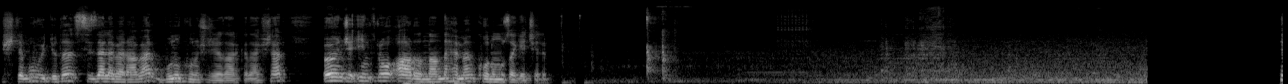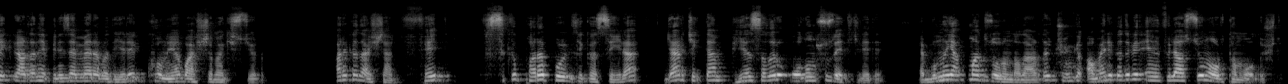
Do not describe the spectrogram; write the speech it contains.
İşte bu videoda sizlerle beraber bunu konuşacağız arkadaşlar. Önce intro ardından da hemen konumuza geçelim. Tekrardan hepinize merhaba diyerek konuya başlamak istiyorum. Arkadaşlar Fed sıkı para politikasıyla gerçekten piyasaları olumsuz etkiledi. E bunu yapmak zorundalardı çünkü Amerika'da bir enflasyon ortamı oluştu.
